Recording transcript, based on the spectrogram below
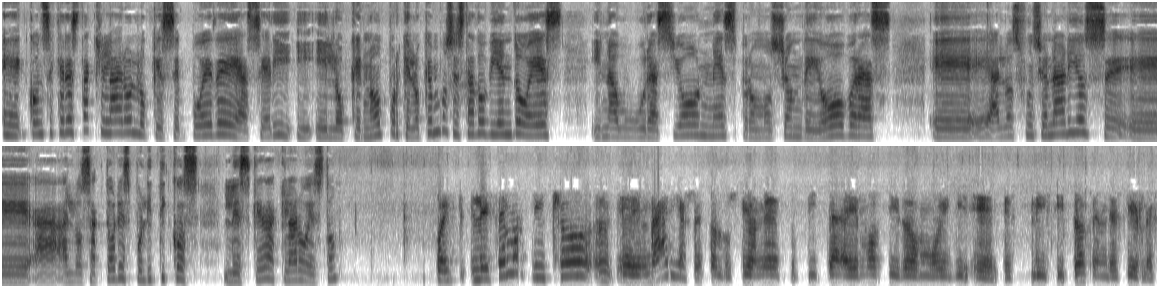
Eh, consejera, está claro lo que se puede hacer y, lo que no, porque lo que hemos estado viendo es inauguraciones, promoción de obras. Eh, a los funcionarios, eh, a, los actores políticos, ¿les queda claro esto? Pues les hemos dicho en varias resoluciones, Lupita, hemos sido muy explícitos en decirles,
